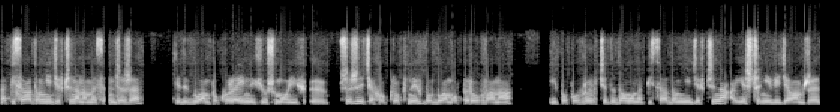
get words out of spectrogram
napisała do mnie dziewczyna na Messengerze kiedy byłam po kolejnych już moich y, przeżyciach okropnych, bo byłam operowana i po powrocie do domu napisała do mnie dziewczyna, a jeszcze nie wiedziałam, że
